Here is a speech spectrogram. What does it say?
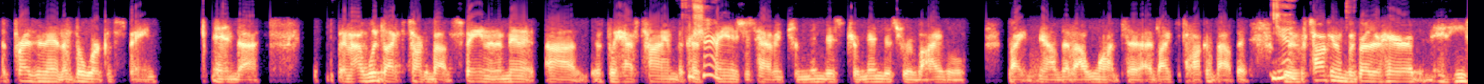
the president of the Work of Spain, and uh, and I would like to talk about Spain in a minute uh, if we have time, because sure. Spain is just having tremendous, tremendous revival right now that I want to. I'd like to talk about. But yeah. we were talking with Brother Herod, and he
